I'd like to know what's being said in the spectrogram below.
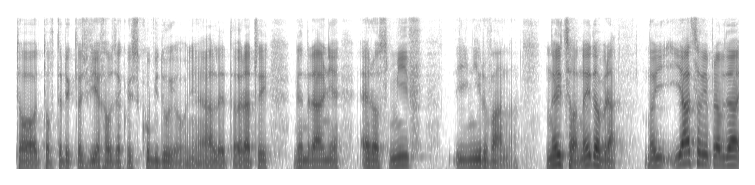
to, to wtedy ktoś wjechał z jakąś skubidują, nie? Ale to raczej generalnie Aerosmith i Nirvana. No i co? No i dobra. No i ja sobie, prawda,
